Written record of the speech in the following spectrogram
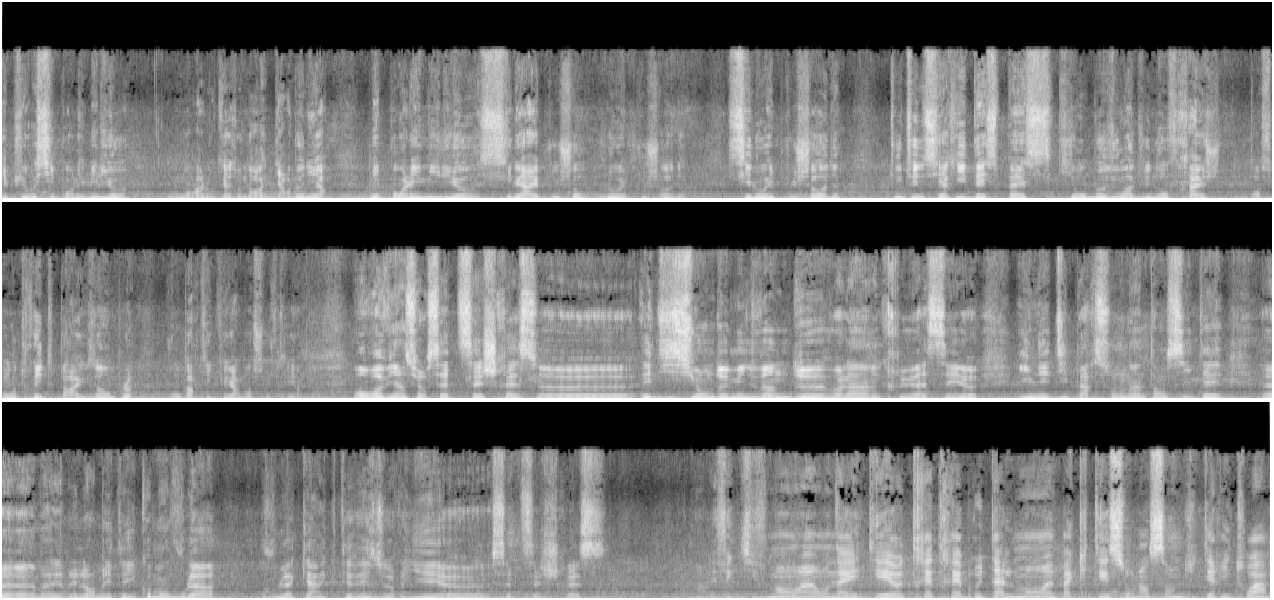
Et puis aussi pour les milieux, on aura l'occasion d'y revenir. Mais pour les milieux, si l'air est plus chaud, l'eau est plus chaude. Si l'eau est plus chaude, toute une série d'espèces qui ont besoin d'une eau fraîche, pensons aux truites par exemple, vont particulièrement souffrir. On revient sur cette sécheresse euh, édition 2022, voilà un cru assez euh, inédit par son intensité. Euh, Marie-Laure Mété, comment vous la, vous la caractériseriez euh, cette sécheresse? Effectivement, hein, on a été très très brutalement impacté sur l'ensemble du territoire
